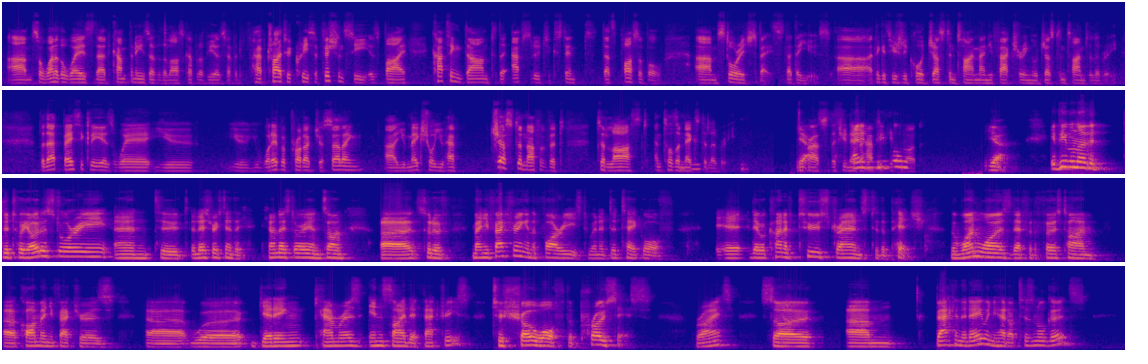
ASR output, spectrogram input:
Um, so one of the ways that companies over the last couple of years have have tried to increase efficiency is by cutting down to the absolute extent that's possible um, storage space that they use. Uh, I think it's usually called just-in-time manufacturing or just-in-time delivery. But that basically is where you you, you whatever product you're selling, uh, you make sure you have just enough of it to last until the next delivery. Yeah. Uh, so that you never and have people, to keep Yeah. If people know the, the Toyota story and to a lesser extent the Hyundai story and so on, uh, sort of manufacturing in the Far East, when it did take off, it, there were kind of two strands to the pitch. The one was that for the first time, uh, car manufacturers uh, were getting cameras inside their factories to show off the process, right? So um, back in the day when you had artisanal goods,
